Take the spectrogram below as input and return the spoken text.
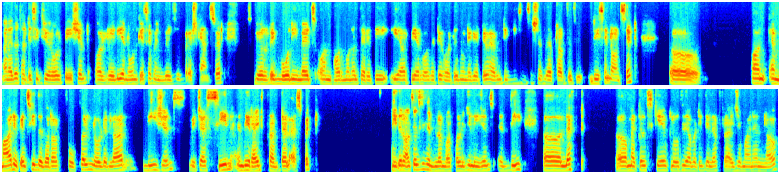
Another 36-year-old patient, already a known case of invasive breast cancer, sclerotic bone mets on hormonal therapy, ERPR positive, HER2 negative, having tingling sensations left after the recent onset. Uh, on MR, you can see that there are focal nodular lesions which are seen in the right frontal aspect. You can also see similar morphology lesions at the uh, left uh, Meckel's cave closely abutting the left trigeminal nerve.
